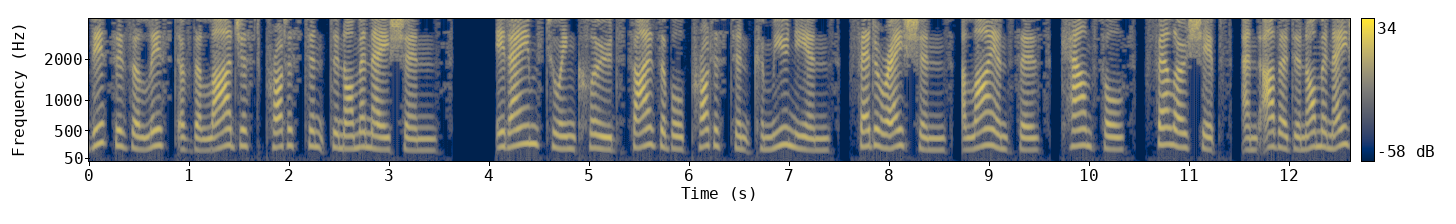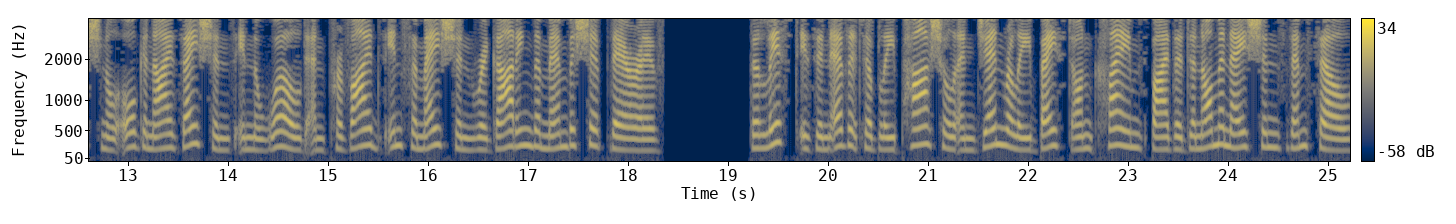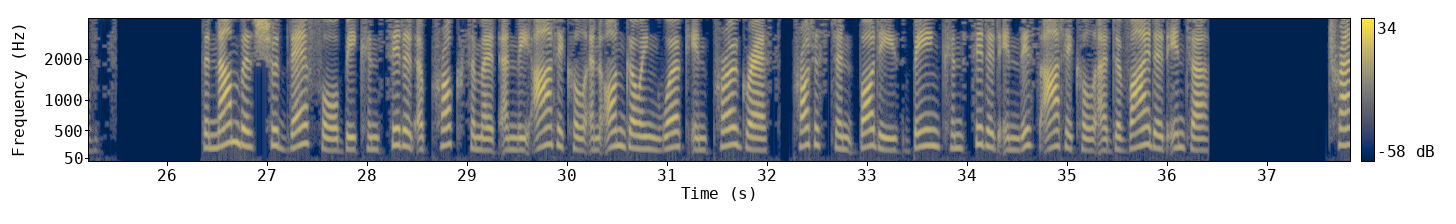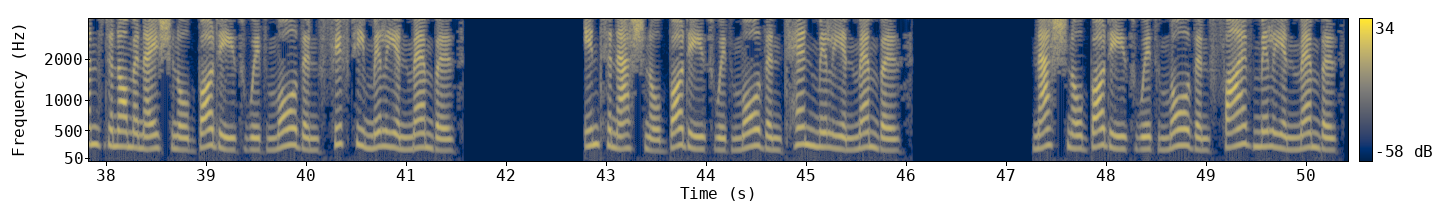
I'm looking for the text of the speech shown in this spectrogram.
This is a list of the largest Protestant denominations. It aims to include sizable Protestant communions, federations, alliances, councils, fellowships, and other denominational organizations in the world and provides information regarding the membership thereof. The list is inevitably partial and generally based on claims by the denominations themselves. The numbers should therefore be considered approximate and the article an ongoing work in progress. Protestant bodies being considered in this article are divided into transdenominational bodies with more than 50 million members, international bodies with more than 10 million members, national bodies with more than 5 million members,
